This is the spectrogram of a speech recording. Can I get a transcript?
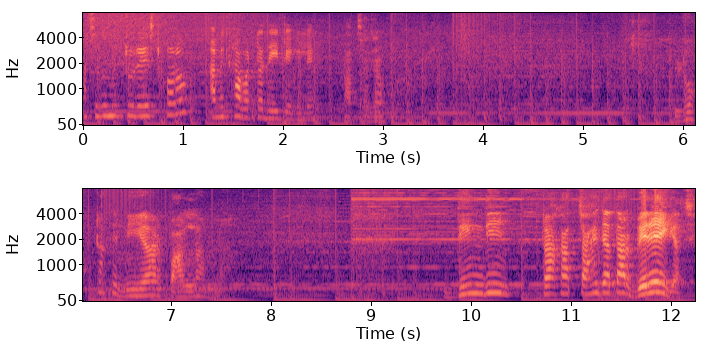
আচ্ছা তুমি একটু রেস্ট করো। আমি খাবারটা দিই টেবিলে। আচ্ছা যাও। লোকটাকে নিয়ে আর পারলাম না। দিন দিন টাকার চাহিদা তার বেড়েই গেছে।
